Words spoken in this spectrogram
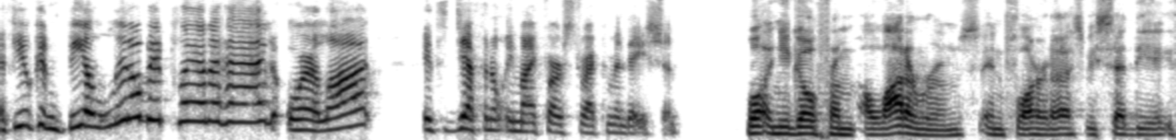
if you can be a little bit plan ahead or a lot, it's definitely my first recommendation. Well, and you go from a lot of rooms in Florida, as we said, the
